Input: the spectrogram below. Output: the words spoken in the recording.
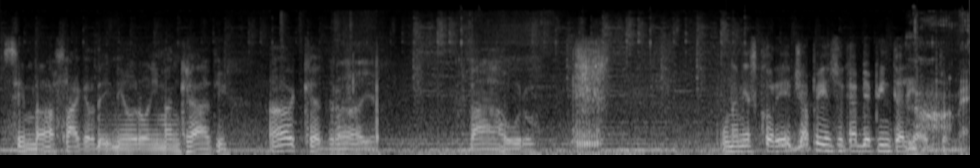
sembra la sagra dei neuroni mancati. Porca troia. Vauro. Una mia scoreggia penso che abbia più intelletto. No, beh,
